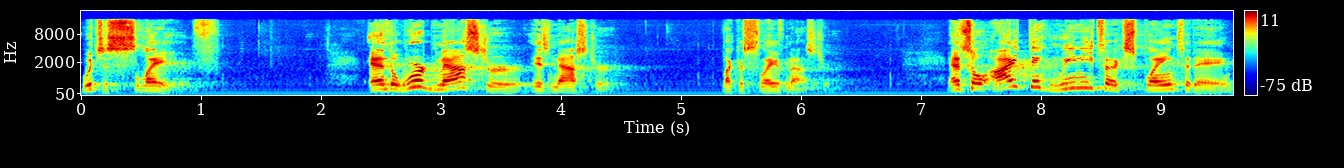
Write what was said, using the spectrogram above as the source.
which is slave. And the word master is master, like a slave master. And so I think we need to explain today,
